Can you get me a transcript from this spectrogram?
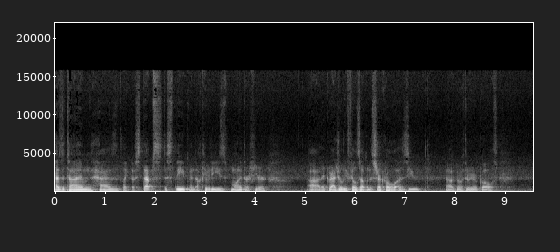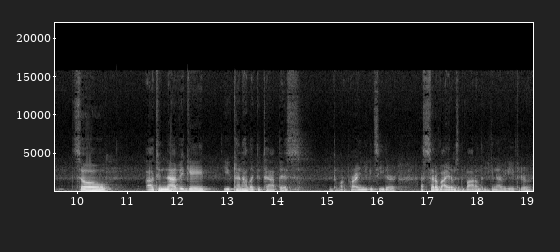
has the time, has like the steps, the sleep, and the activities monitor here uh, that gradually fills up in a circle as you uh, go through your goals. So uh, to navigate, you kind of have like to tap this, like the bottom part, and you can see there a set of items at the bottom that you can navigate through.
